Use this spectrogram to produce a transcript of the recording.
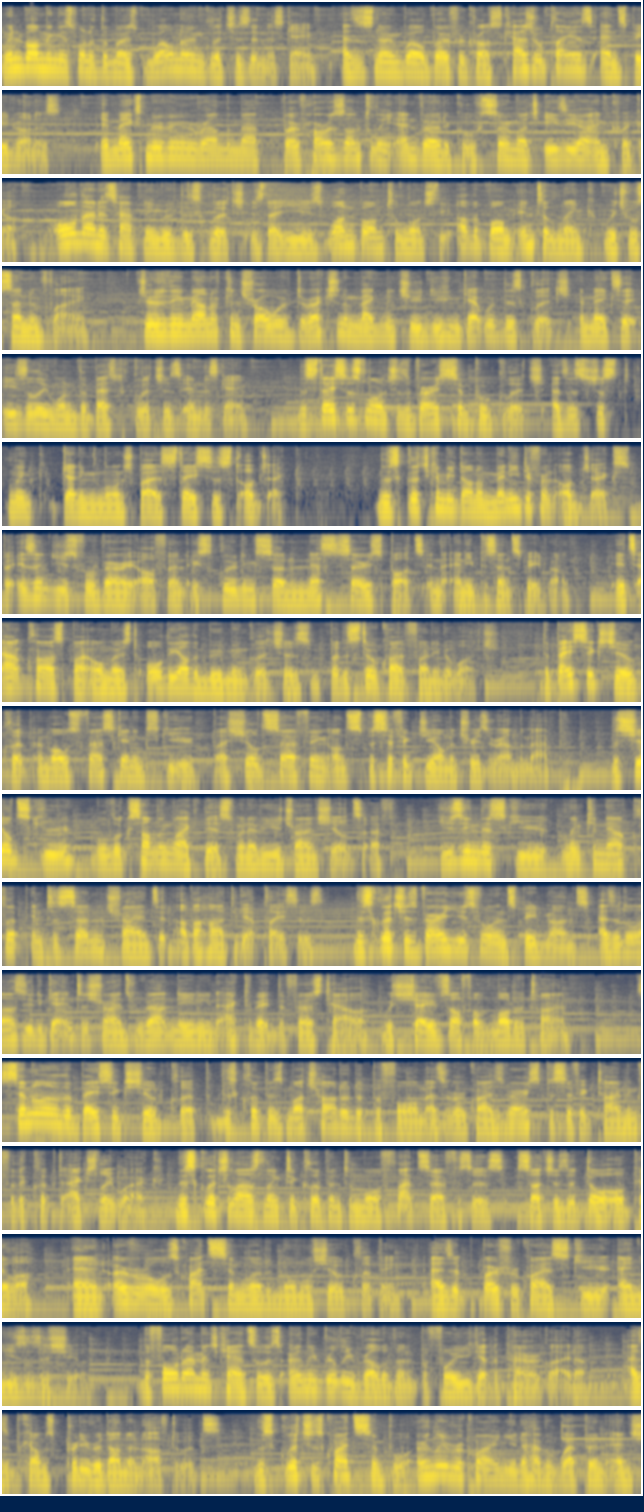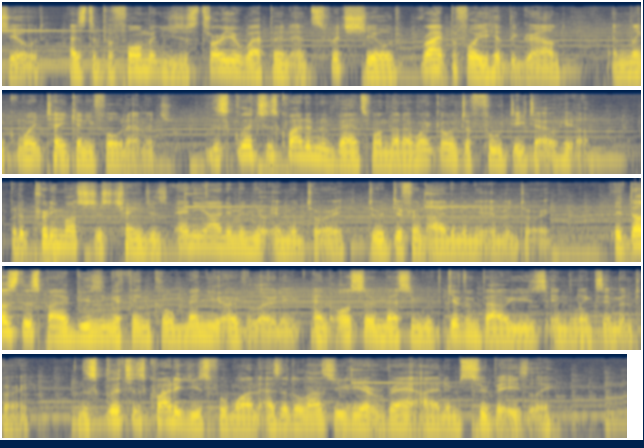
Wind bombing is one of the most well-known glitches in this game, as it's known well both across casual players and speedrunners. It makes moving around the map both horizontally and vertical so much easier and quicker. All that is happening with this glitch is that you use one bomb to launch the other bomb into Link, which will send him flying. Due to the amount of control with direction and magnitude you can get with this glitch, it makes it easily one of the best glitches in this game. The stasis launch is a very simple glitch, as it's just Link getting launched by a stasis object. This glitch can be done on many different objects, but isn't useful very often, excluding certain necessary spots in the any percent speedrun. It's outclassed by almost all the other movement glitches, but it's still quite funny to watch. The basic shield clip involves first getting skew by shield surfing on specific geometries around the map. The shield skew will look something like this whenever you try and shield surf. Using this skew, Link can now clip into certain shrines in other hard to get places. This glitch is very useful in speedruns, as it allows you to get into shrines without needing to activate the first tower, which shaves off a lot of time. Similar to the basic shield clip, this clip is much harder to perform as it requires very specific timing for the clip to actually work. This glitch allows Link to clip into more flat surfaces, such as a door or pillar, and overall is quite similar to normal shield clipping, as it both requires skew and uses a shield. The fall damage cancel is only really relevant before you get the paraglider, as it becomes pretty redundant afterwards. This glitch is quite simple, only requiring you to have a weapon and shield, as to perform it you just throw your weapon and switch shield right before you hit the ground, and Link won't take any fall damage. This glitch is quite an advanced one that I won't go into full detail here, but it pretty much just changes any item in your inventory to a different item in your inventory. It does this by abusing a thing called menu overloading, and also messing with given values in Link's inventory. This glitch is quite a useful one as it allows you to get rare items super easily.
